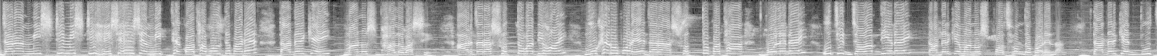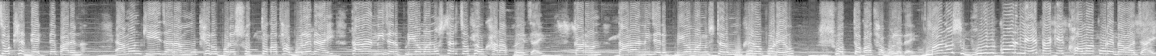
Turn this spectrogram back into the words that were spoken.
যারা মিষ্টি মিষ্টি হেসে হেসে মিথ্যে কথা বলতে পারে, তাদেরকেই মানুষ ভালোবাসে। আর যারা সত্যবাদী হয়, মুখের উপরে যারা সত্য কথা বলে দেয়, উচিত জবাব দিয়ে দেয়, তাদেরকে মানুষ পছন্দ করে না। তাদেরকে দু চোখে দেখতে পারে না। এমনকি যারা মুখের উপরে সত্য কথা বলে দেয়, তারা নিজের প্রিয় মানুষটার চোখেও খারাপ হয়ে যায়। কারণ তারা নিজের প্রিয় মানুষটার মুখের উপরেও সত্য কথা বলে দেয়। মানুষ ভুল করলে তাকে ক্ষমা করে দেওয়া যায়।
